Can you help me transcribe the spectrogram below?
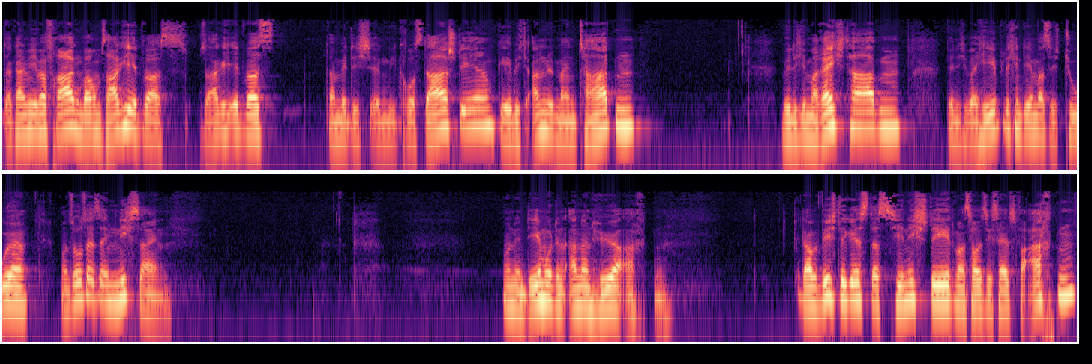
da kann ich mich immer fragen, warum sage ich etwas? Sage ich etwas, damit ich irgendwie groß dastehe? Gebe ich an mit meinen Taten? Will ich immer Recht haben? Bin ich überheblich in dem, was ich tue? Und so soll es eben nicht sein. Und in Demut den anderen höher achten. Ich glaube, wichtig ist, dass hier nicht steht, man soll sich selbst verachten.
